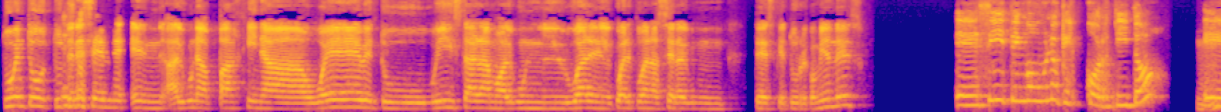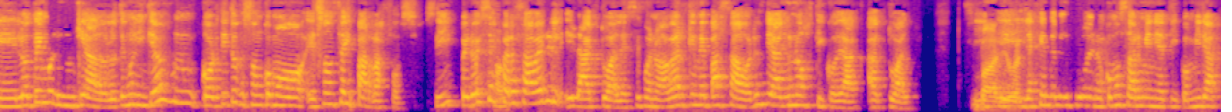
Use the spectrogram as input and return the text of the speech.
¿Tú, en tu, tú tenés en, alguna página web, en tu Instagram o algún lugar en el cual puedan hacer algún test que tú recomiendes? Eh, sí, tengo uno que es cortito, eh, lo tengo linkeado, lo tengo linkeado, es un cortito que son como, eh, son seis párrafos, ¿sí? Pero ese es ah. para saber el, actual, es decir, bueno, a ver qué me pasa ahora, un diagnóstico de actual, Y la gente me dice, bueno, ¿cómo saber mi eneatipo? Mira,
